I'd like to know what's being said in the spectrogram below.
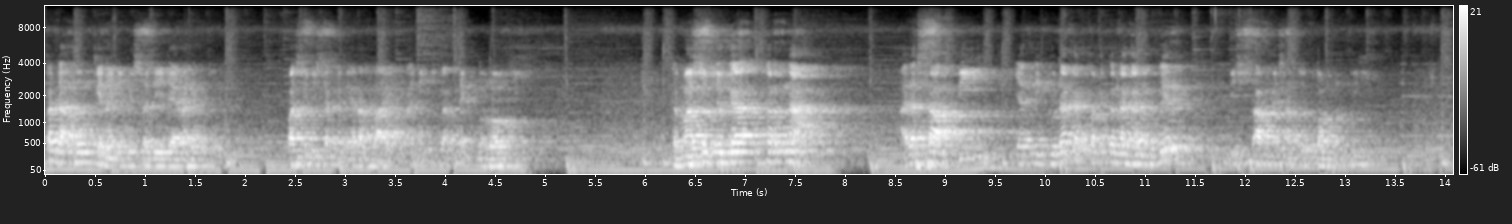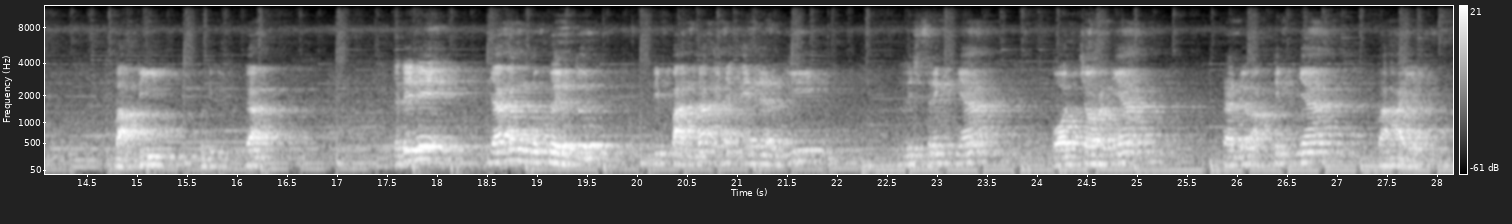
Kan tidak mungkin hanya bisa di daerah itu. Pasti bisa ke daerah lain. Ini juga teknologi termasuk juga ternak. Ada sapi yang digunakan pakai tenaga nuklir bisa sampai satu ton lebih. Babi begitu juga. Jadi ini jangan nuklir itu dipandang hanya energi listriknya bocornya radioaktifnya bahaya.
